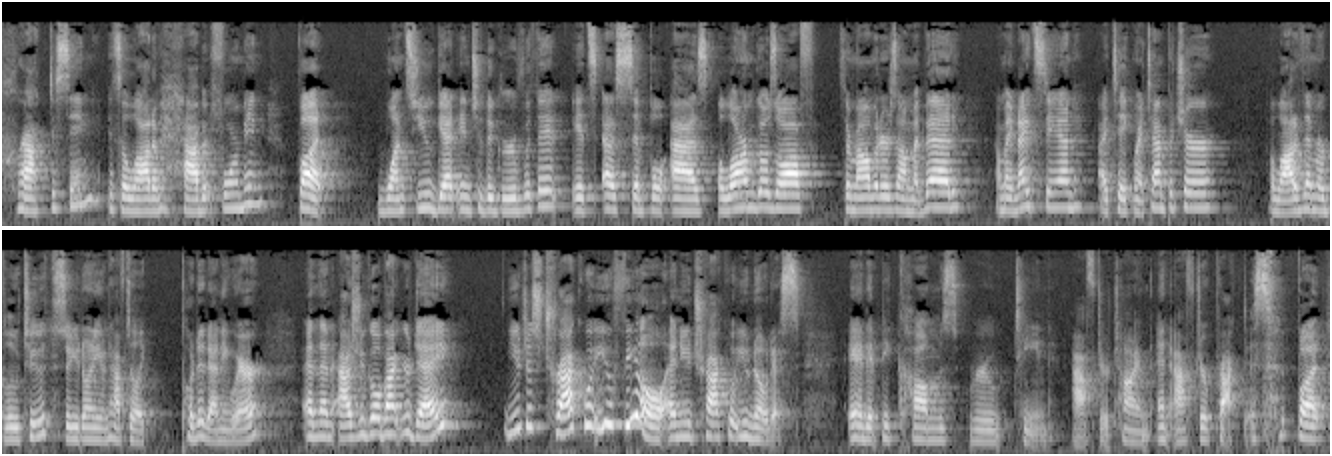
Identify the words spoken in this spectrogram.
practicing, it's a lot of habit forming, but once you get into the groove with it, it's as simple as alarm goes off, thermometers on my bed, on my nightstand, I take my temperature. A lot of them are Bluetooth, so you don't even have to like put it anywhere. And then as you go about your day, you just track what you feel and you track what you notice. And it becomes routine after time and after practice. But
